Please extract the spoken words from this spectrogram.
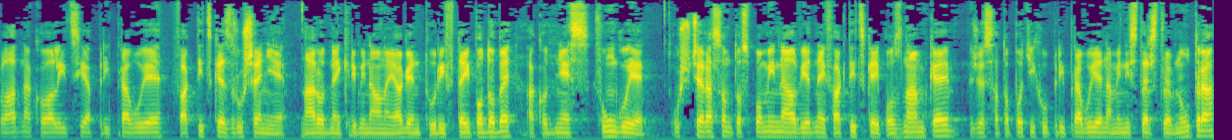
Vládna koalícia pripravuje faktické zrušenie Národnej kriminálnej agentúry v tej podobe, ako dnes funguje. Už včera som to spomínal v jednej faktickej poznámke, že sa to potichu pripravuje na ministerstve vnútra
